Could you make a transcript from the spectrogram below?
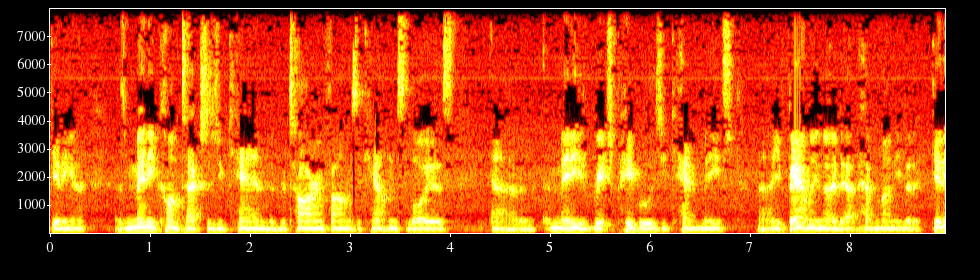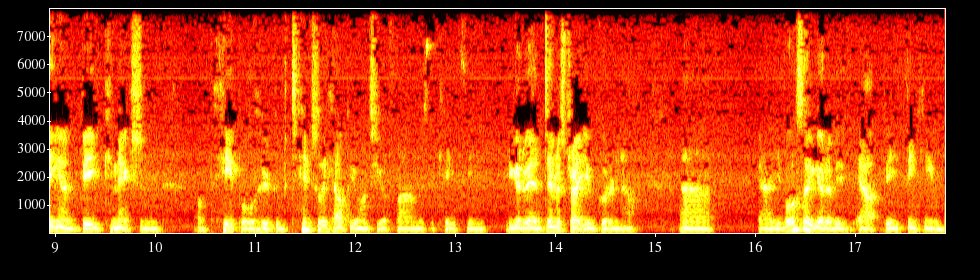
getting a, as many contacts as you can with retiring farmers, accountants, lawyers, uh, many rich people as you can meet. Uh, your family, no doubt, have money, but getting a big connection of people who could potentially help you onto your farm is the key thing. You've got to be able to demonstrate you're good enough. Uh, you you've also got to be out, be thinking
